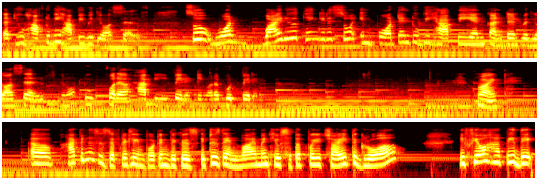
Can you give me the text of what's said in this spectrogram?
that you have to be happy with yourself. So what why do you think it is so important to be happy and content with yourself you know to for a happy parenting or a good parent right. Uh, happiness is definitely important because it is the environment you set up for your child to grow up. If you're happy they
